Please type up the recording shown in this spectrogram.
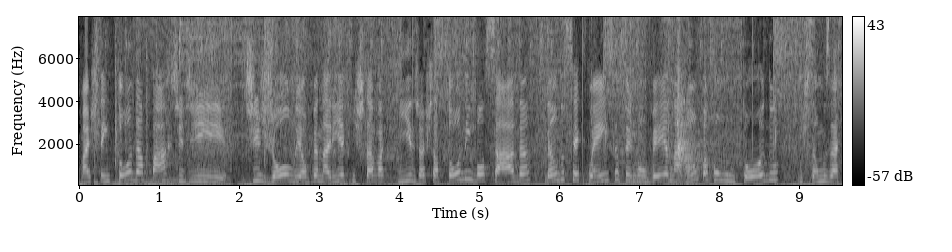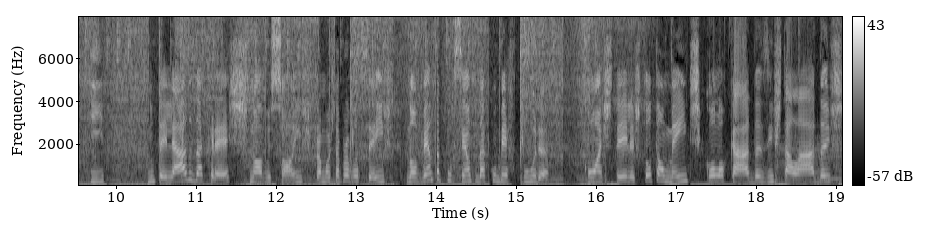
mas tem toda a parte de tijolo e alvenaria que estava aqui, já está toda emboçada. Dando sequência, vocês vão ver na rampa como um todo, estamos aqui no telhado da creche Novos Sonhos para mostrar para vocês 90% da cobertura com as telhas totalmente colocadas, instaladas.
